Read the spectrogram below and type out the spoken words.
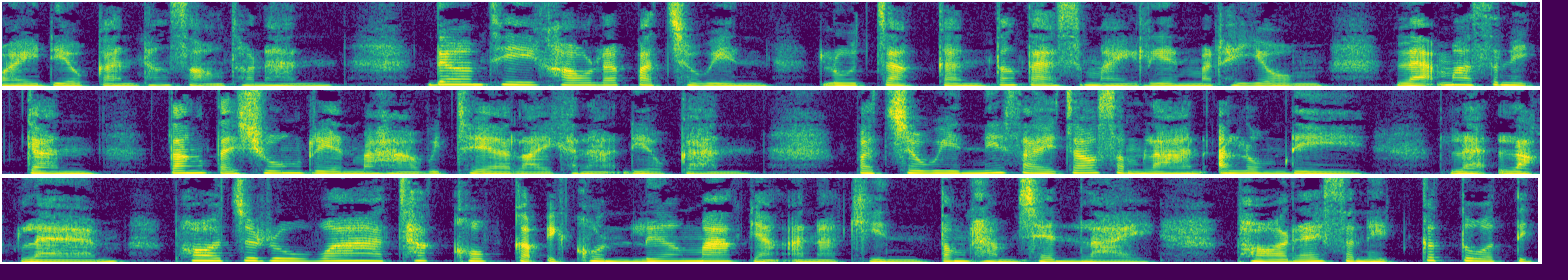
วัยเดียวกันทั้งสองเท่านั้น เดิมทีเขาและปัชวินรู้จักกันตั้งแต่สมัยเรียนมัธยม และมาสนิทกันตั้งแต่ช่วงเรียนมหาวิทยาลัยคณะเดียวกัน ปัชวินนิสัยเจ้าสำราญอารมณ์ดี และหลักแหลม พอจะรู้ว่าถ้าคบกับไอ้คนเรื่องมากอย่างอนาคินต้องทำเช่นไร พอได้สนิทก็ตัวติด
